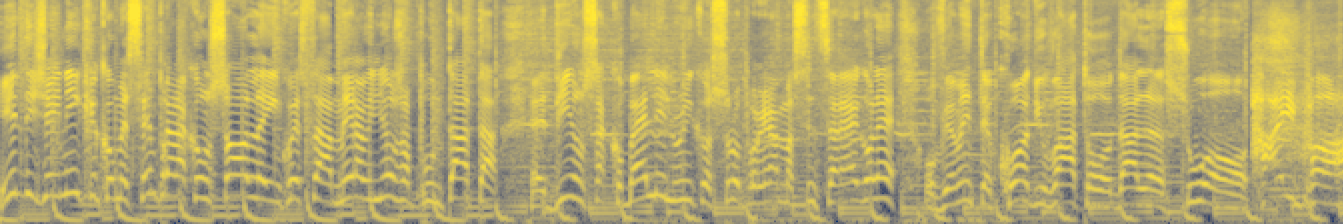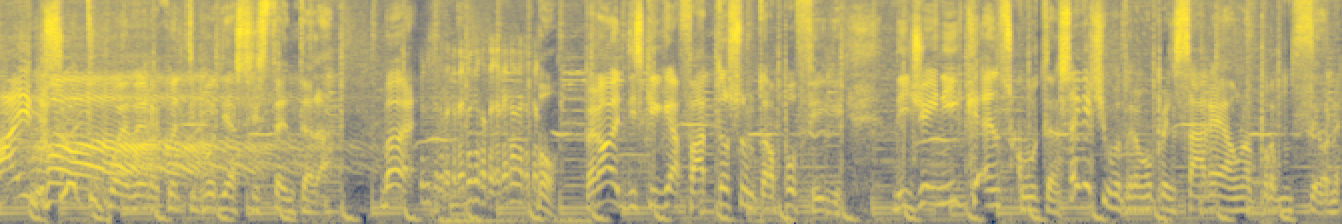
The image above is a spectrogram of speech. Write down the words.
Il DJ Nick come sempre alla console in questa meravigliosa puntata eh, di Un Sacco Belli, l'unico solo programma senza regole, ovviamente coadiuvato dal suo... Hyper, hyper! Solo tu puoi avere quel tipo di assistenza Conquistenterla. Vabbè. Boh, però i dischi che ha fatto sono troppo fighi. DJ Nick and Scooter. Sai che ci potremmo pensare a una produzione.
